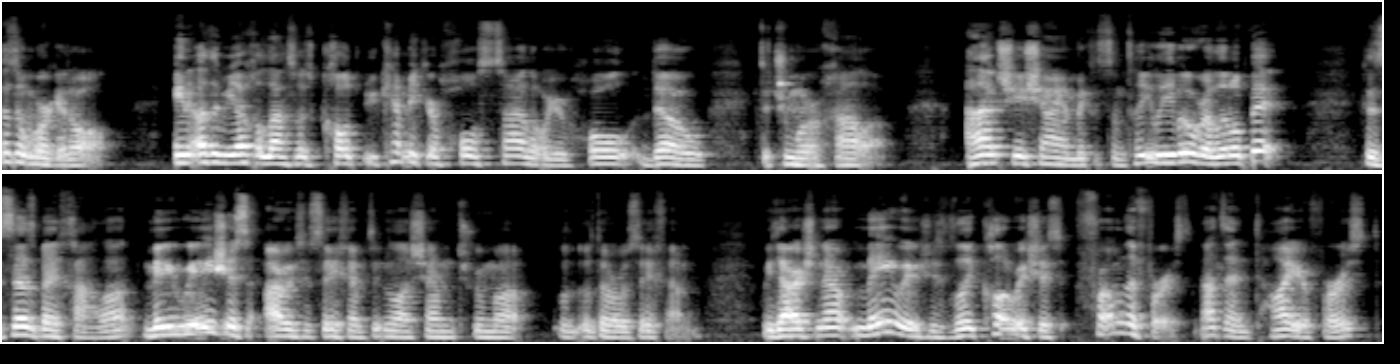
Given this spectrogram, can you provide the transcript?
Doesn't work at all. In other miyachal is called, you can't make your whole silo or your whole dough into truma or challah. Ad Sheshayim Miklas until you leave over a little bit. Because it says by Chala, Meireshis Aris Seichem Tidul Hashem Truma L'Dorosechem. We darshan out may rishis, like kol rishis, from the first, not the entire first.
